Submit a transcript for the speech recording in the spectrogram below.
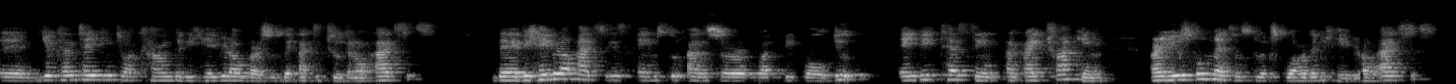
uh, you can take into account the behavioral versus the attitudinal axis. The behavioral axis aims to answer what people do. A-B testing and eye tracking are useful methods to explore the behavioral axis.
